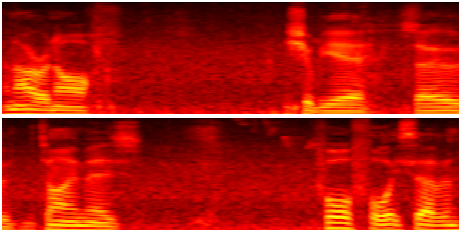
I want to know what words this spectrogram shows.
an hour and a half. He should be here. So the time is 4:47.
